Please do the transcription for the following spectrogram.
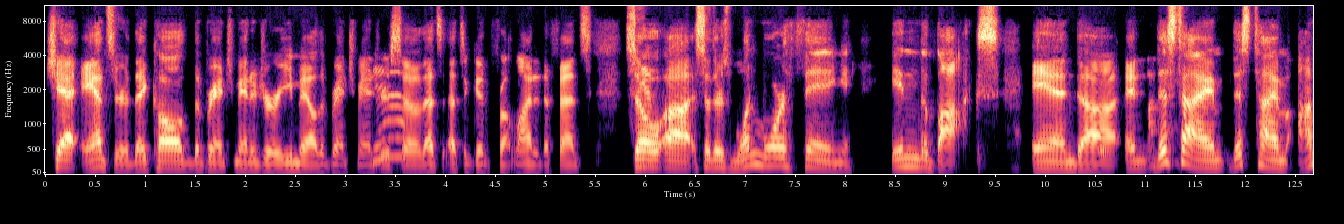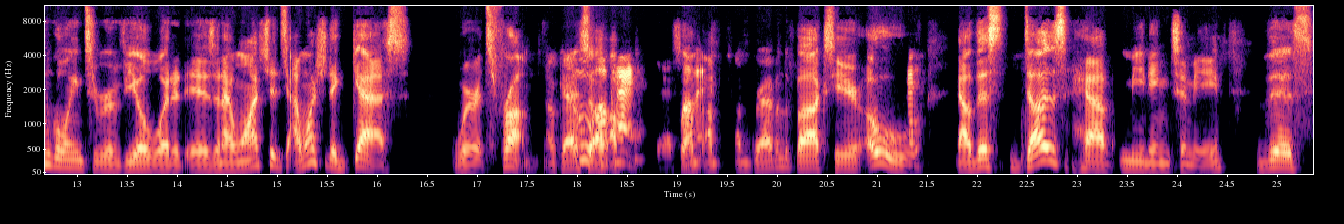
chat answered, they call the branch manager or email the branch manager. Yeah. So that's that's a good front line of defense. So yeah. uh, so there's one more thing in the box and uh and this time this time i'm going to reveal what it is and i want you to i want you to guess where it's from okay Ooh, so okay. I'm, so I'm, I'm, I'm, grabbing the box here oh okay. now this does have meaning to me this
